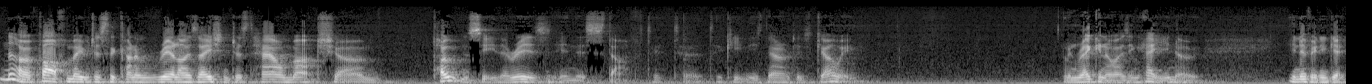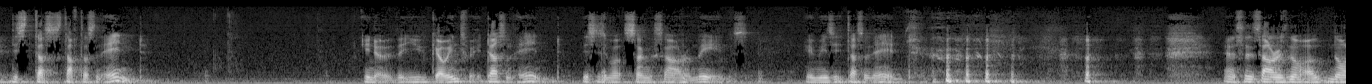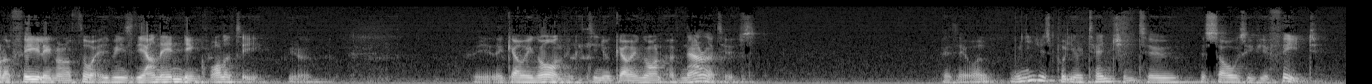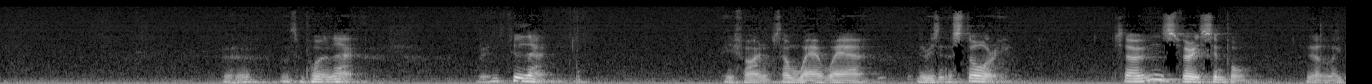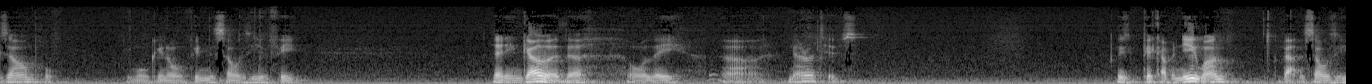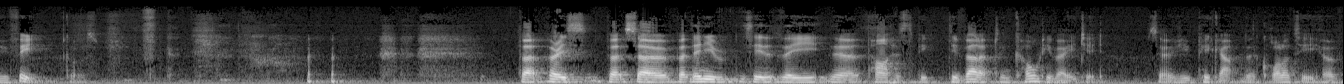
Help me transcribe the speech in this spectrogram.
No, apart from maybe just the kind of realization just how much um, potency there is in this stuff to, to, to keep these narratives going. And recognizing, hey, you know, you're never going to get this stuff doesn't end. You know that you go into it; it doesn't end. This is what samsara means. It means it doesn't end. and samsara is not a, not a feeling or a thought. It means the unending quality. You know, the, the going on, the continual going on of narratives. They say, well, when you just put your attention to the soles of your feet, uh-huh. What's the point of that? We Just do that. You find somewhere where there isn't a story. So it's a very simple little example. Walking on, feeling the soles of your feet, letting go of the all the uh, narratives. You pick up a new one about the soles of your feet, of course. But very, but so, but then you see that the the path has to be developed and cultivated. So if you pick up the quality of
